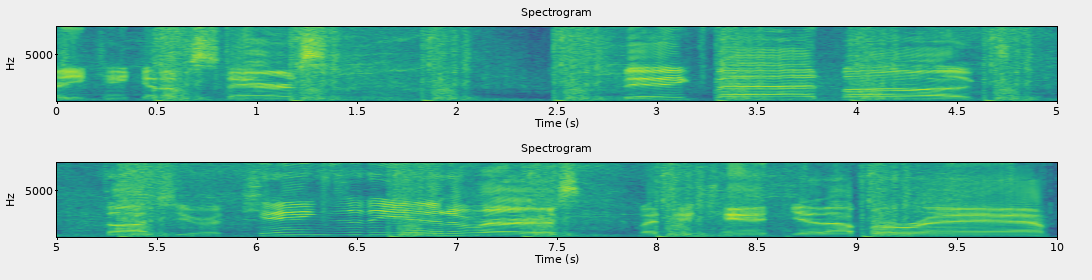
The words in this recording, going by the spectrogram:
You can't get upstairs? Big bad bugs! Thought you were kings of the universe, but you can't get up a ramp.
